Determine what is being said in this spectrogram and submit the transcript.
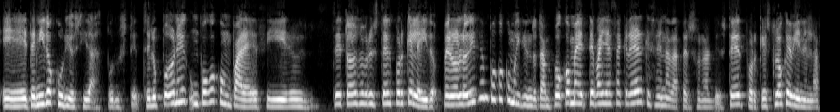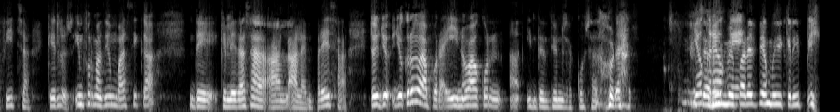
eh, he tenido curiosidad por usted. Se lo pone un poco como para decir, sé todo sobre usted porque he leído, pero lo dice un poco como diciendo, tampoco me te vayas a creer que sé nada personal de usted, porque es lo que viene en la ficha, que es los- información básica de que le das a, a la- a la empresa. Entonces yo, yo creo que va por ahí, no va con ah, intenciones acosadoras. Yo O sea, a mí creo me que, parece muy creepy.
